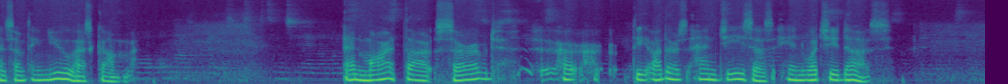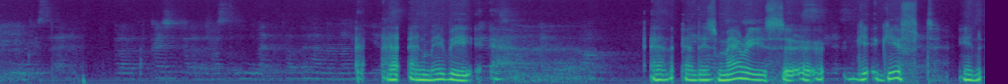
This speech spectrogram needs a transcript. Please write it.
and something new has come. And Martha served her, her, the others and Jesus in what she does. And maybe, and, and this Mary's uh, gi- gift in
